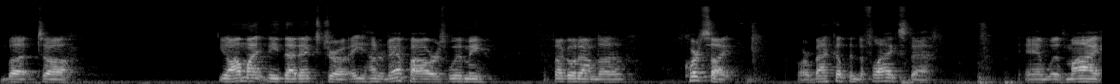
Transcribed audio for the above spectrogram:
But, uh, you know, I might need that extra 800 amp hours with me if I go down to Quartzsite or back up into Flagstaff. And with my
